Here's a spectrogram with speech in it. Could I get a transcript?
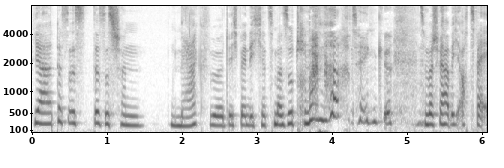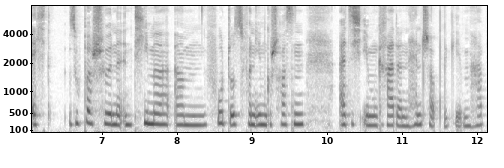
ja, das ist, das ist schon merkwürdig, wenn ich jetzt mal so drüber nachdenke. Zum Beispiel habe ich auch zwei echt super schöne, intime ähm, Fotos von ihm geschossen, als ich ihm gerade einen Handshop gegeben habe.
